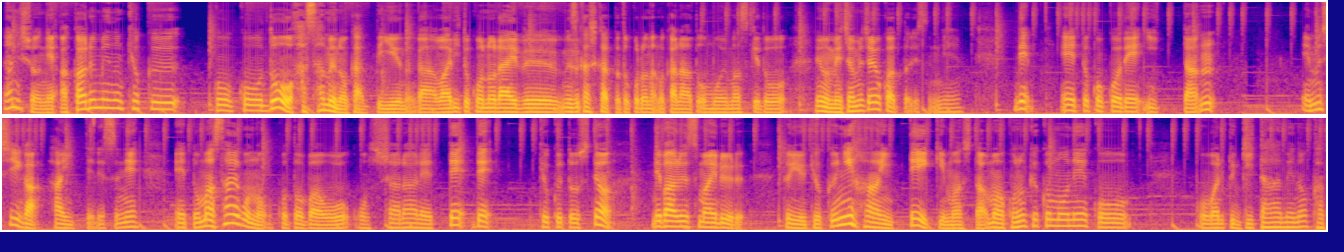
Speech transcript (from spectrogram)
う、なんでしょうね、明るめの曲こう、こう、どう挟むのかっていうのが、割とこのライブ難しかったところなのかなと思いますけど、でもめちゃめちゃ良かったですね。で、えっ、ー、と、ここで一旦、MC が入ってですね、えっ、ー、と、まあ、最後の言葉をおっしゃられて、で、曲としては、Never Lose My Rule という曲に入っていきました。まあ、この曲もね、こう、こう割とギター目のかっ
